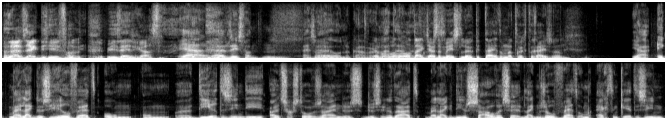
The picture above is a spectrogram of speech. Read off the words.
Dan hebben ze echt niet van, wie is deze gast? Ja, dan hebben ze iets van, hmm, hij is al Ja. heel undercover. Ja, wat wat, lijkt jou de meest leuke tijd om naar terug te reizen dan? Ja, ik, mij lijkt dus heel vet om, om eh, dieren te zien die uitgestorven zijn. Dus, dus inderdaad, mij lijken dinosaurussen. Het lijkt me zo vet om echt een keer te zien.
